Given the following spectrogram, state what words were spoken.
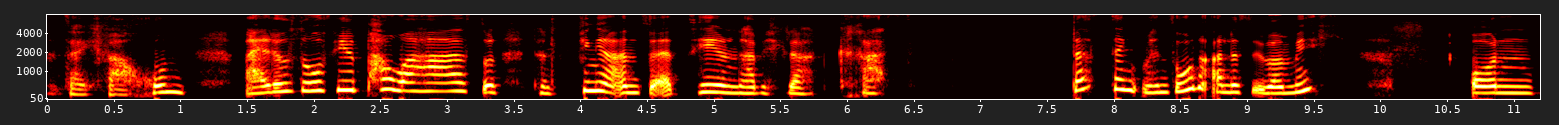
Dann sage ich, warum? Weil du so viel Power hast. Und dann fing er an zu erzählen und habe ich gedacht, krass. Das denkt mein Sohn alles über mich. Und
